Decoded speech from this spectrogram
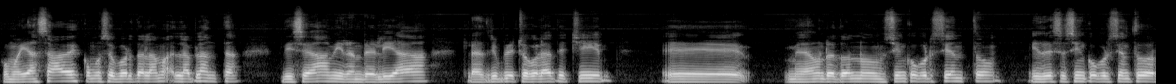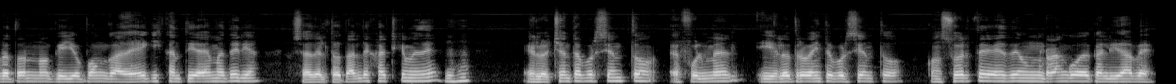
como ya sabes cómo se porta la, ma- la planta, dice, ah, mira, en realidad la triple chocolate chip eh, me da un retorno de un 5%, y de ese 5% de retorno que yo ponga de X cantidad de materia, o sea, del total de hatch que me dé, el 80% es full melt y el otro 20% con suerte es de un rango de calidad B.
